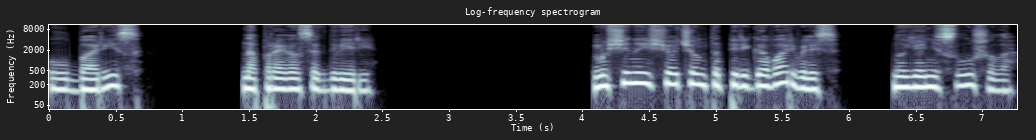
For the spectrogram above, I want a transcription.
лбарис, направился к двери. Мужчины еще о чем-то переговаривались, но я не слушала.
